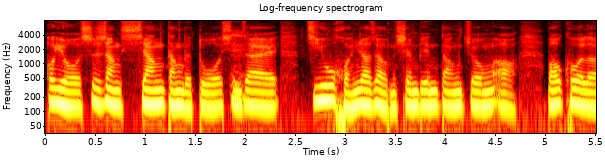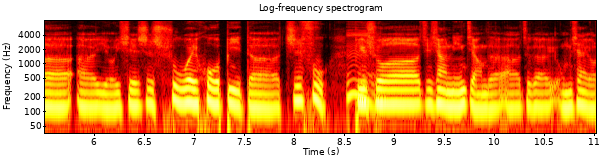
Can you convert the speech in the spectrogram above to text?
哦哟，事实上相当的多，现在几乎环绕在我们身边当中啊，包括了呃有一些是数位货币的支付，比如说就像您讲的呃，这个我们现在有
